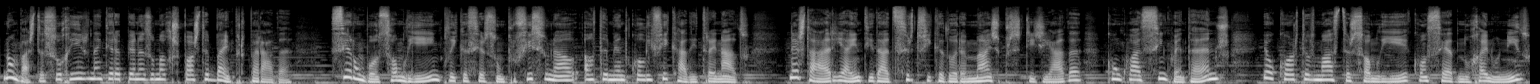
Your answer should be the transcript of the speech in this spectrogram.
Não basta sorrir nem ter apenas uma resposta bem preparada. Ser um bom sommelier implica ser-se um profissional altamente qualificado e treinado. Nesta área, a entidade certificadora mais prestigiada, com quase 50 anos, é o Court of Master Sommelier, com sede no Reino Unido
